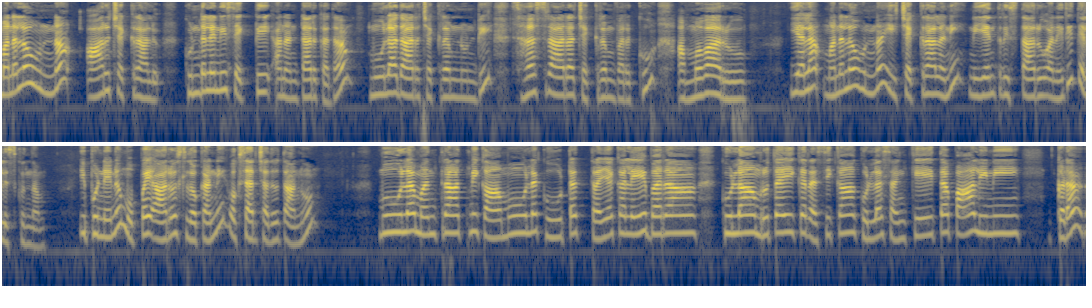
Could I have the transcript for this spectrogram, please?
మనలో ఉన్న ఆరు చక్రాలు కుండలిని శక్తి అని అంటారు కదా మూలాధార చక్రం నుండి సహస్రార చక్రం వరకు అమ్మవారు ఎలా మనలో ఉన్న ఈ చక్రాలని నియంత్రిస్తారు అనేది తెలుసుకుందాం. ఇప్పుడు నేను ముప్పై ఆరో శ్లోకాన్ని ఒకసారి చదువుతాను. మూల మంత్రాత్మికా మూల కూట త్రయకలేబర కులామృతైక రసిక కుల సంకేత పాలిని ఇక్కడ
